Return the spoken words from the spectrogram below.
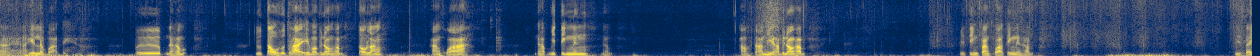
อ่าเห็นระบาดนี่ปึ๊บนะครับ อยู่เต่าสุดท้ายเห็นไหมพี่น้องครับ เต่าหลังหางขวานะครับ มีติงหนึ่งนะครับ เอาตามนี้นะครับพี่น้องครับ มีติงฟังขวาติงหนึ่งครับนิสัย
